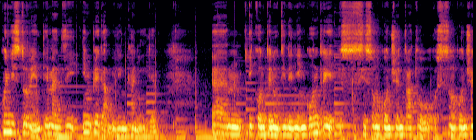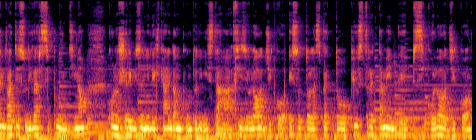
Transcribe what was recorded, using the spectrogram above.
con gli strumenti e mezzi impiegabili in canile. Um, I contenuti degli incontri si sono, si sono, concentrati su diversi punti, no? conoscere i bisogni del cane da un punto di vista fisiologico e sotto l'aspetto più strettamente psicologico,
